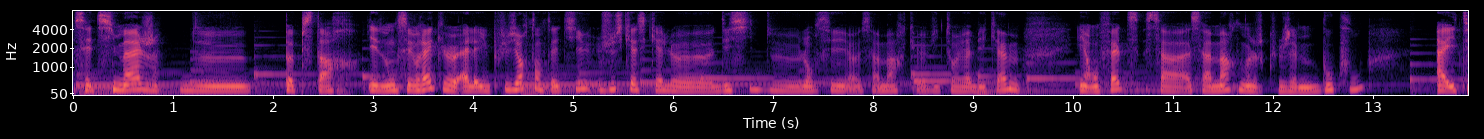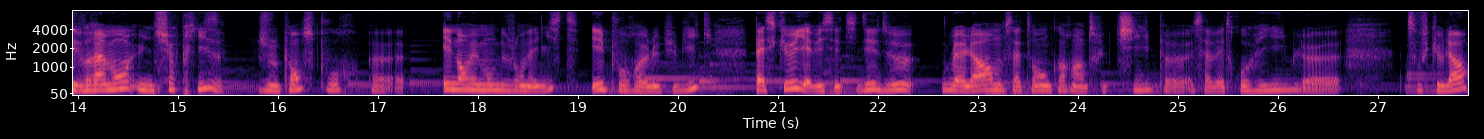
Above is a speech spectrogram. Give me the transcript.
cette image de pop star. Et donc c'est vrai qu'elle a eu plusieurs tentatives jusqu'à ce qu'elle euh, décide de lancer sa marque Victoria Beckham. Et en fait, sa, marque, que j'aime beaucoup, a été vraiment une surprise, je pense, pour énormément de journalistes et pour euh, le public parce qu'il y avait cette idée de oulala, on s'attend encore à un truc cheap, euh, ça va être horrible. Euh, Sauf que là,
